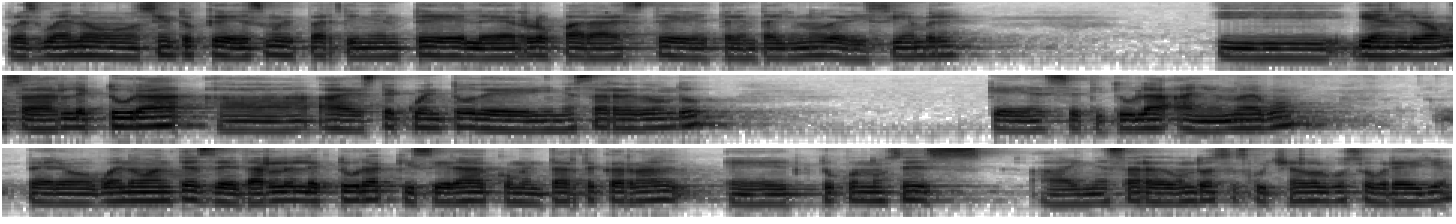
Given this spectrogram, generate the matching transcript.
pues bueno, siento que es muy pertinente leerlo para este 31 de diciembre. Y bien, le vamos a dar lectura a, a este cuento de Inés Arredondo que se titula Año Nuevo. Pero bueno, antes de darle lectura quisiera comentarte, carnal, eh, ¿tú conoces a Inés Arredondo. ¿Has escuchado algo sobre ella?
